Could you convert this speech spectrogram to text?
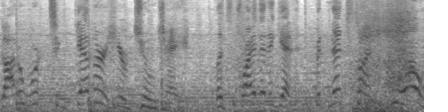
gotta work together here, Junjay. Let's try that again, but next time, whoa!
